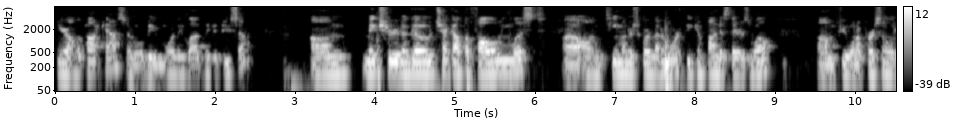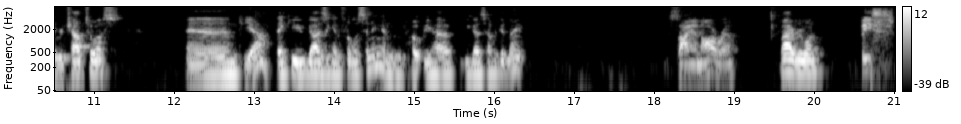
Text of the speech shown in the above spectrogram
here on the podcast, and we'll be more than gladly to do so. Um, make sure to go check out the following list uh, on team underscore metamorph. You can find us there as well um, if you want to personally reach out to us. And yeah, thank you guys again for listening, and hope you have you guys have a good night. Sayonara. Bye, everyone. Peace.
